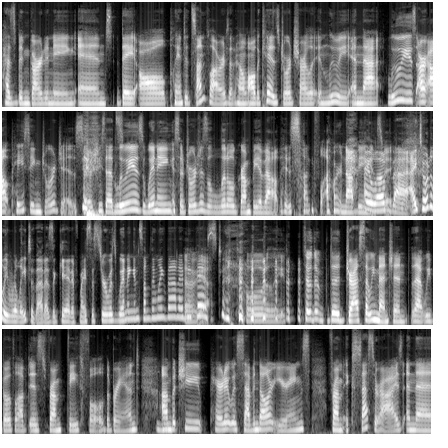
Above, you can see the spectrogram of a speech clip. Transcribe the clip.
has been gardening, and they all planted sunflowers at home. All the kids, George, Charlotte, and Louis, and that Louis are outpacing George's. So she said Louis is winning. So George is a little grumpy about his sunflower not being. I love big. that. I totally relate to that as a kid. If my sister was winning in something like that, I'd be Oh, yeah. pissed. totally. So the the dress that we mentioned that we both loved is from Faithfull, the brand. Mm-hmm. Um, but she paired it with seven dollar earrings from Accessorize, and then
